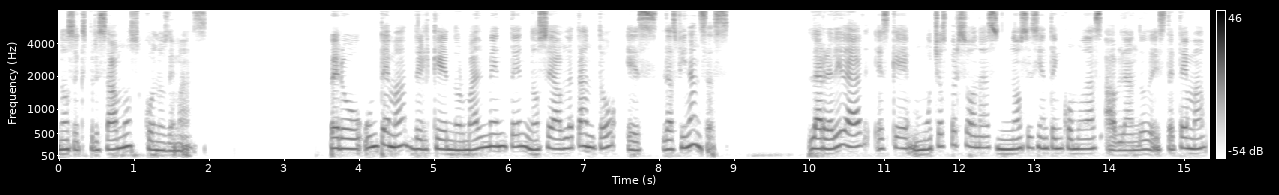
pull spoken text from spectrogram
nos expresamos con los demás. Pero un tema del que normalmente no se habla tanto es las finanzas. La realidad es que muchas personas no se sienten cómodas hablando de este tema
